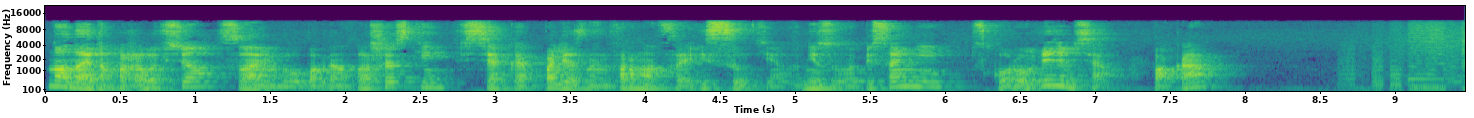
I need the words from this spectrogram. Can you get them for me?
Ну а на этом, пожалуй, все. С вами был Богдан Клашевский. Всякая полезная информация и ссылки внизу в описании. Скоро увидимся. Пока. Thank you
